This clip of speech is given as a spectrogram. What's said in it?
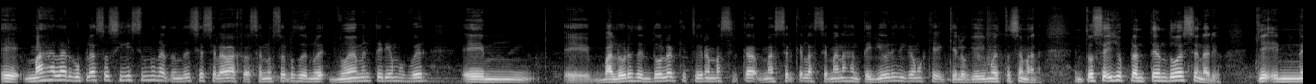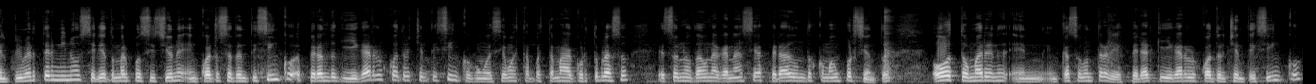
eh, más a largo plazo sigue siendo una tendencia hacia la baja. O sea, nosotros nuevamente queríamos ver em, eh, valores del dólar que estuvieran más cerca, más cerca las semanas anteriores, digamos, que, lo que vimos esta semana. Entonces ellos plantean dos escenarios, que en el primer término sería tomar posiciones en 4.75, esperando que llegara a los 4.85, como decíamos, esta apuesta más a corto plazo, eso nos da una ganancia esperada de un 2,1%, o tomar en, caso contrario, esperar que llegara a los 4.85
